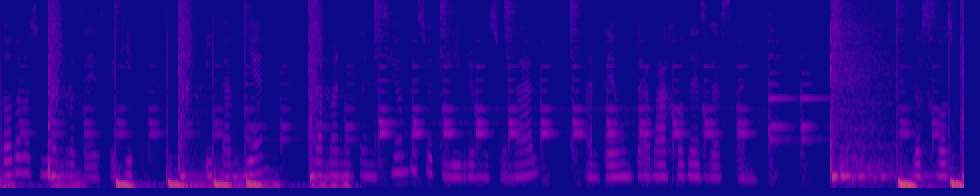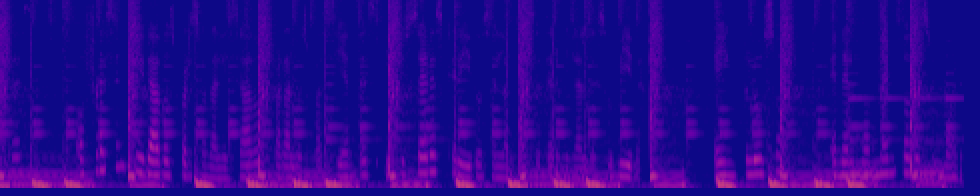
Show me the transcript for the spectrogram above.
todos los miembros de este equipo y también la manutención de su equilibrio emocional ante un trabajo desgastante. Los hospices ofrecen cuidados personalizados para los pacientes y sus seres queridos en la fase terminal de su vida e incluso en el momento de su muerte.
